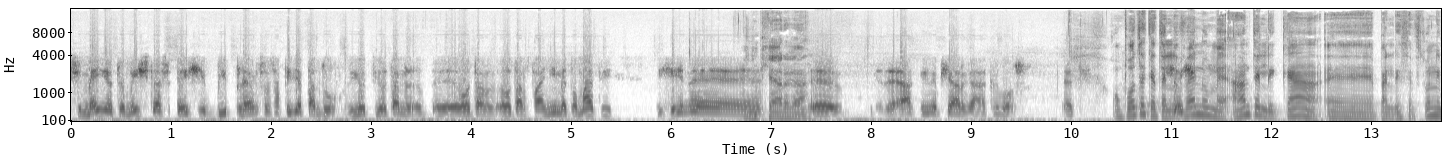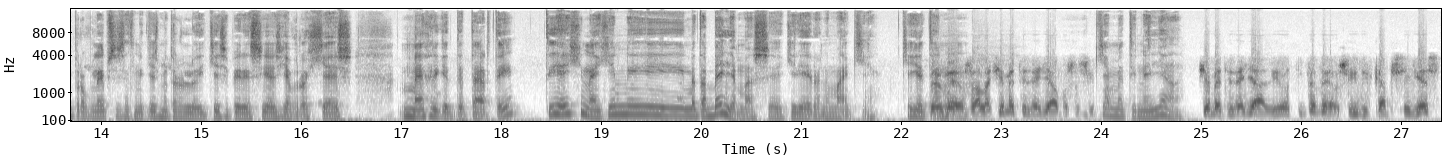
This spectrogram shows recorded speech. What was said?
σημαίνει ότι ο μύχτας έχει μπει πλέον στα σαφίδια παντού. Διότι όταν, ε, όταν, όταν φανεί με το μάτι είναι, Είναι πια αργά. ε, ε, είναι πια αργά ακριβώς. Έτσι. Οπότε καταλαβαίνουμε αν τελικά ε, παληθευτούν οι προβλέψεις Εθνικής Μετεωρολογικής Υπηρεσίας για βροχές μέχρι και την Τετάρτη, τι έχει να γίνει με τα μπέλια μας, ε, κύριε Ιερονιμάκη. Και, για την- Βεβαίως, αλλά και με την ελιά όπως σας είπα. και με την ελιά. και με την ελιά, διότι βεβαίως ήδη κάποιες ελιές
